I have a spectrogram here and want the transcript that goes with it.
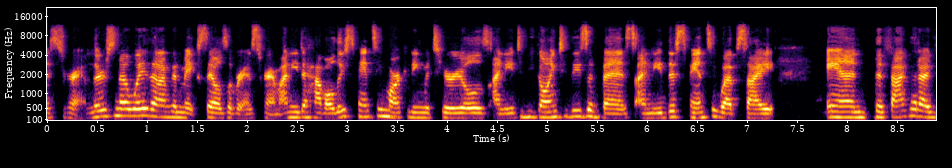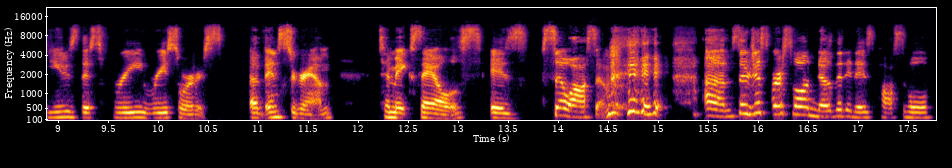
Instagram. There's no way that I'm going to make sales over Instagram. I need to have all these fancy marketing materials. I need to be going to these events. I need this fancy website. And the fact that I've used this free resource of Instagram to make sales is so awesome. um, so, just first of all, know that it is possible.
